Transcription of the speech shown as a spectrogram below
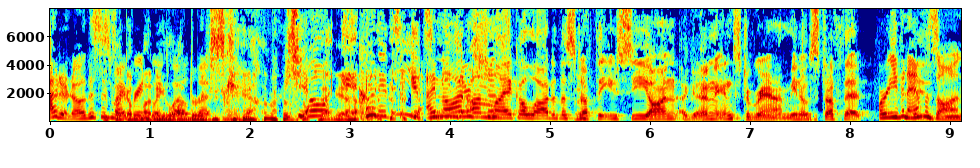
I don't know. This is It's my like a brain money going wild. laundering but- scam or something. Well, yeah. it, and it's, it's I mean, not there's just- unlike a lot of the stuff that you see on, again, Instagram, you know, stuff that. or even is- Amazon.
